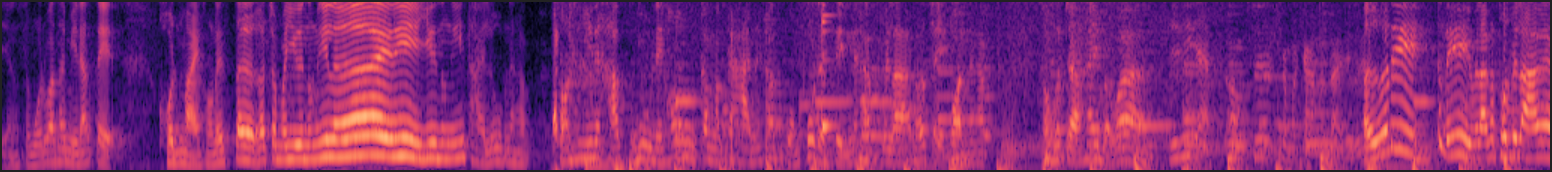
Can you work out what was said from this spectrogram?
อย่างสมมุติว่าถ้ามีนักเตะคนใหม่ของเลสเตอร์ ก็จะมายืนตรงนี้เลยนี่ยืนตรงนี้ถ่ายรูปนะครับ ตอนนี้นะครับอยู่ในห้องกรรมการนะครับ ผมผู้ตัดสินนะครับ เวลาเขาเตะบอลนะครับเขาก็จะให้แบบว่า นี่นี่แอบเอาเสื้อกรรมการมาใส่เลยเออดิดิเวลาก็ทดเวลาไง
